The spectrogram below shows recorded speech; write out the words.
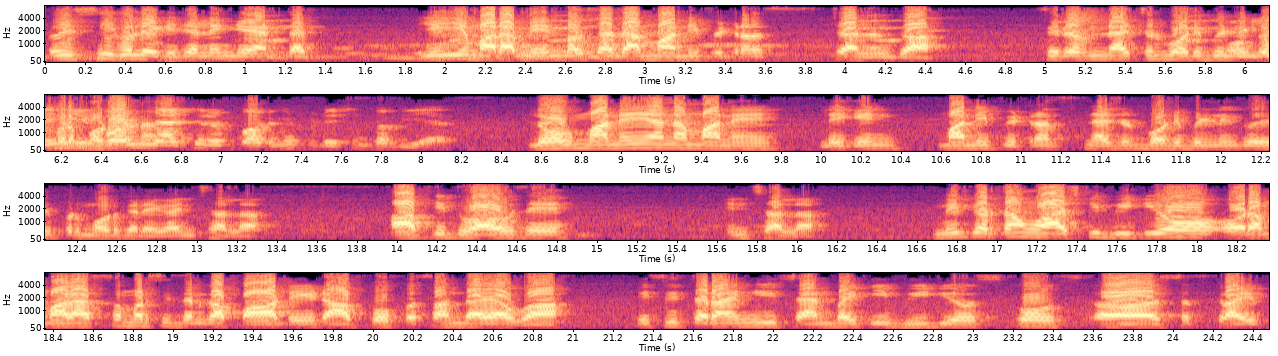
तो इसी को लेके चलेंगे एंड तक। यही हमारा मेन मकसद है मानी फिटनेस चैनल का। सिर्फ़ नेचुरल बॉडी बिल्डिंग का प्रमोट करना नेचुरल बॉडी में फिटेशन का भी है। लोग माने या ना माने लेकिन मानी फिटनेस नेचुरल बॉडी बिल्डिंग को ही प्रमोट करेगा इंशाल्लाह। आपकी दुआओं से इनशाला उम्मीद करता हूँ आज की वीडियो और हमारा समर सीज़न का पार्ट एट आपको पसंद आया होगा। इसी तरह ही सैन भाई की वीडियोस को सब्सक्राइब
